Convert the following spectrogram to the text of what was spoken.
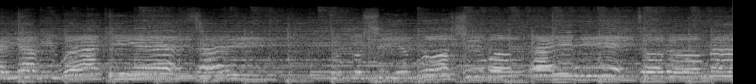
闇は消え去りとこしえも主も愛にとどまる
